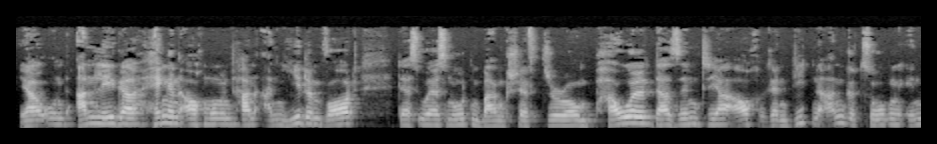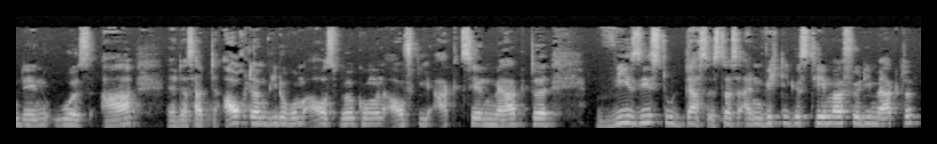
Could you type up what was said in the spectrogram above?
Ja, und Anleger hängen auch momentan an jedem Wort des US-Notenbankchefs Jerome Powell. Da sind ja auch Renditen angezogen in den USA. Äh, das hat auch dann wiederum Auswirkungen auf die Aktienmärkte. Wie siehst du das? Ist das ein wichtiges Thema für die Märkte?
